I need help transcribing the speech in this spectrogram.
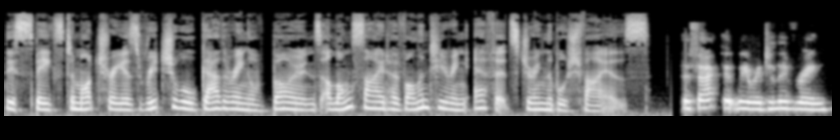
This speaks to Motria's ritual gathering of bones alongside her volunteering efforts during the bushfires. The fact that we were delivering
